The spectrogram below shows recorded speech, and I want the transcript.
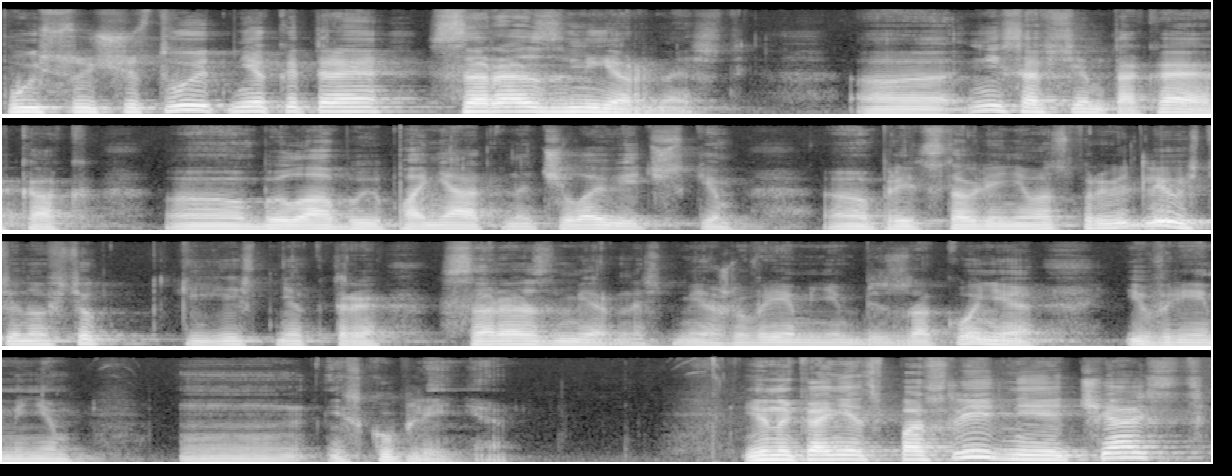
Пусть существует некоторая соразмерность, э, не совсем такая, как э, была бы понятна человеческим э, представлением о справедливости, но все-таки есть некоторая соразмерность между временем беззакония и временем искупления. И, наконец, последняя часть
